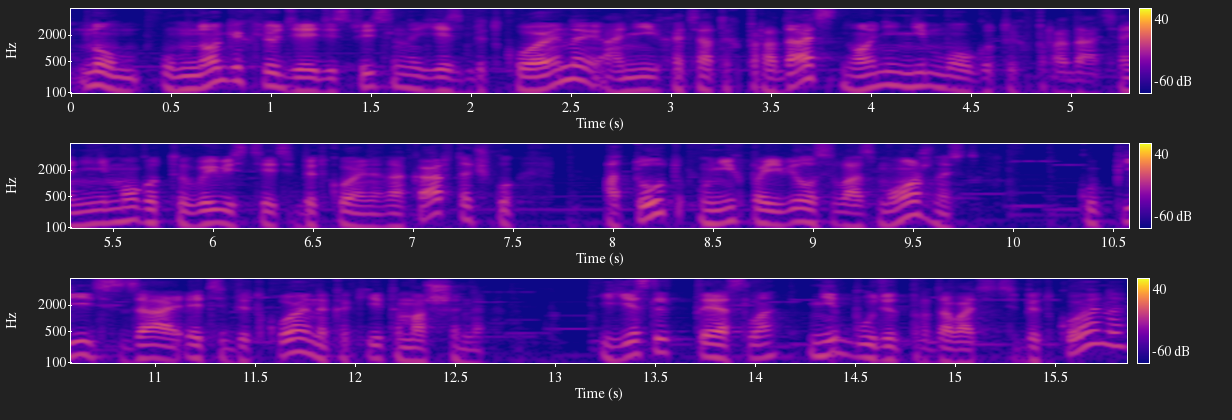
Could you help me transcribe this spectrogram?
ну, у многих людей действительно есть биткоины, они хотят их продать, но они не могут их продать. Они не могут и вывести эти биткоины на карточку, а тут у них появилась возможность купить за эти биткоины какие-то машины. И если Tesla не будет продавать эти биткоины,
